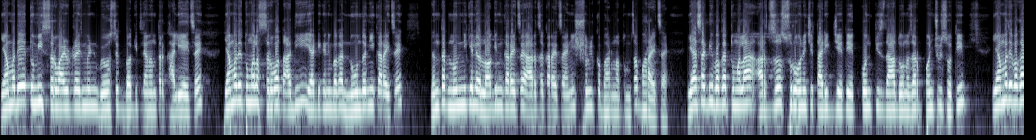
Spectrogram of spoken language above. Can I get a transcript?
यामध्ये तुम्ही सर्व ऍडव्हर्टाइजमेंट व्यवस्थित बघितल्यानंतर खाली यायचंय. यामध्ये तुम्हाला सर्वात आधी या ठिकाणी बघा नोंदणी करायचंय. नंतर नोंदणी केल्यावर लॉग इन करायचंय अर्ज करायचा आहे आणि शुल्क भरणा तुमचा भरायचा आहे यासाठी बघा तुम्हाला अर्ज सुरू होण्याची तारीख जी आहे ती एकोणतीस दहा दोन हजार पंचवीस होती. यामध्ये बघा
